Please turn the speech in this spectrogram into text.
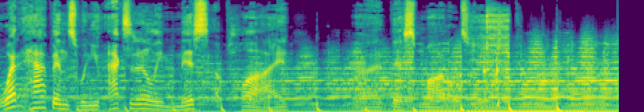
what happens when you accidentally misapply uh, this model to your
